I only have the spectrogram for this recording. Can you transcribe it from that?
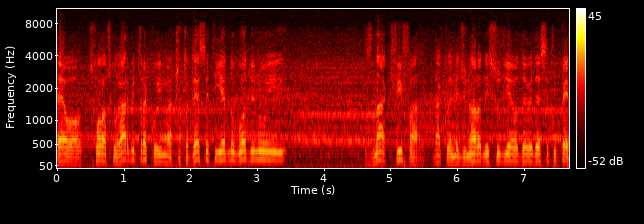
Evo slovačkog arbitra koji ima 41 godinu i znak FIFA, dakle međunarodni sudija od 95.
